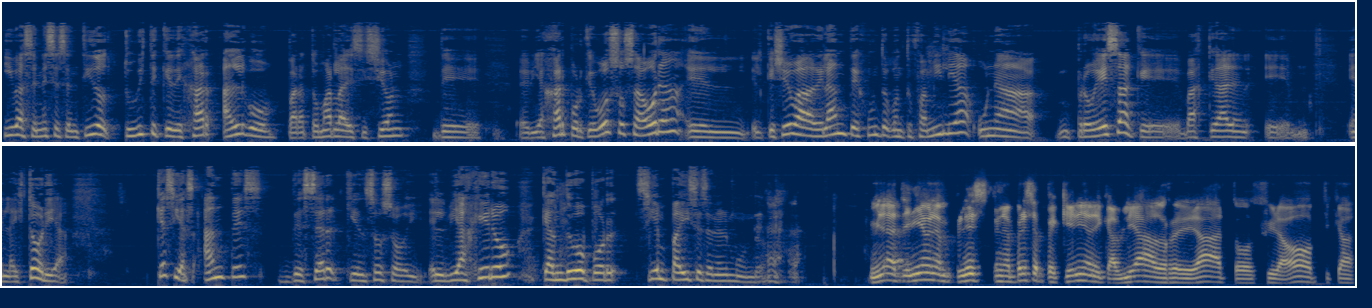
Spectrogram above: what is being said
ibas en ese sentido? ¿Tuviste que dejar algo para tomar la decisión de eh, viajar? Porque vos sos ahora el, que lleva adelante junto con tu familia una proeza que vas a quedar en, en la historia. ¿Qué hacías antes de ser quien sos hoy? El viajero que anduvo por 100 países en el mundo. Mira, tenía una empresa, una empresa pequeña de cableado, red de datos, fibra óptica,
